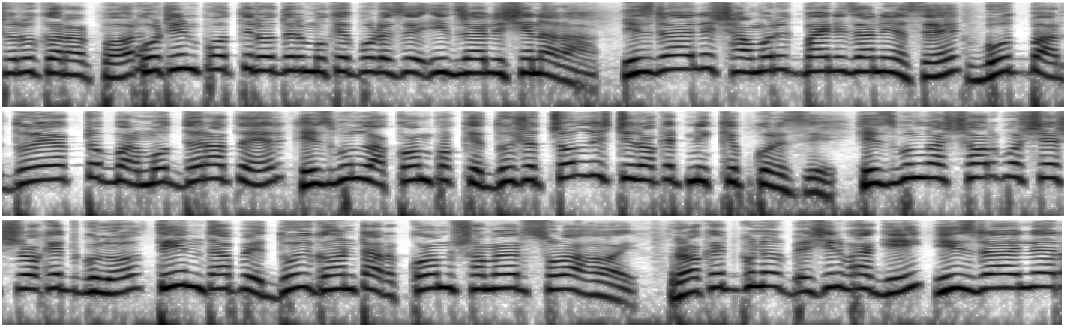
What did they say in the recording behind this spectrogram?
শুরু করার পর কঠিন প্রতিরোধের মুখে পড়েছে ইসরায়েলি সেনারা। ইসরায়েলি সামরিক বাহিনী জানিয়েছে, বুধবার দুই অক্টোবর মধ্যরাতের হিজবুল্লাহ কমপক্ষে দুশো চল্লিশটি রকেট নিক্ষেপ করেছে। হিজবুল্লাহ সর্বশেষ রকেটগুলো তিন ধাপে দুই ঘণ্টার কম সময়ের ছোড়া হয়। রকেটগুলোর বেশিরভাগই ইসরায়েলের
